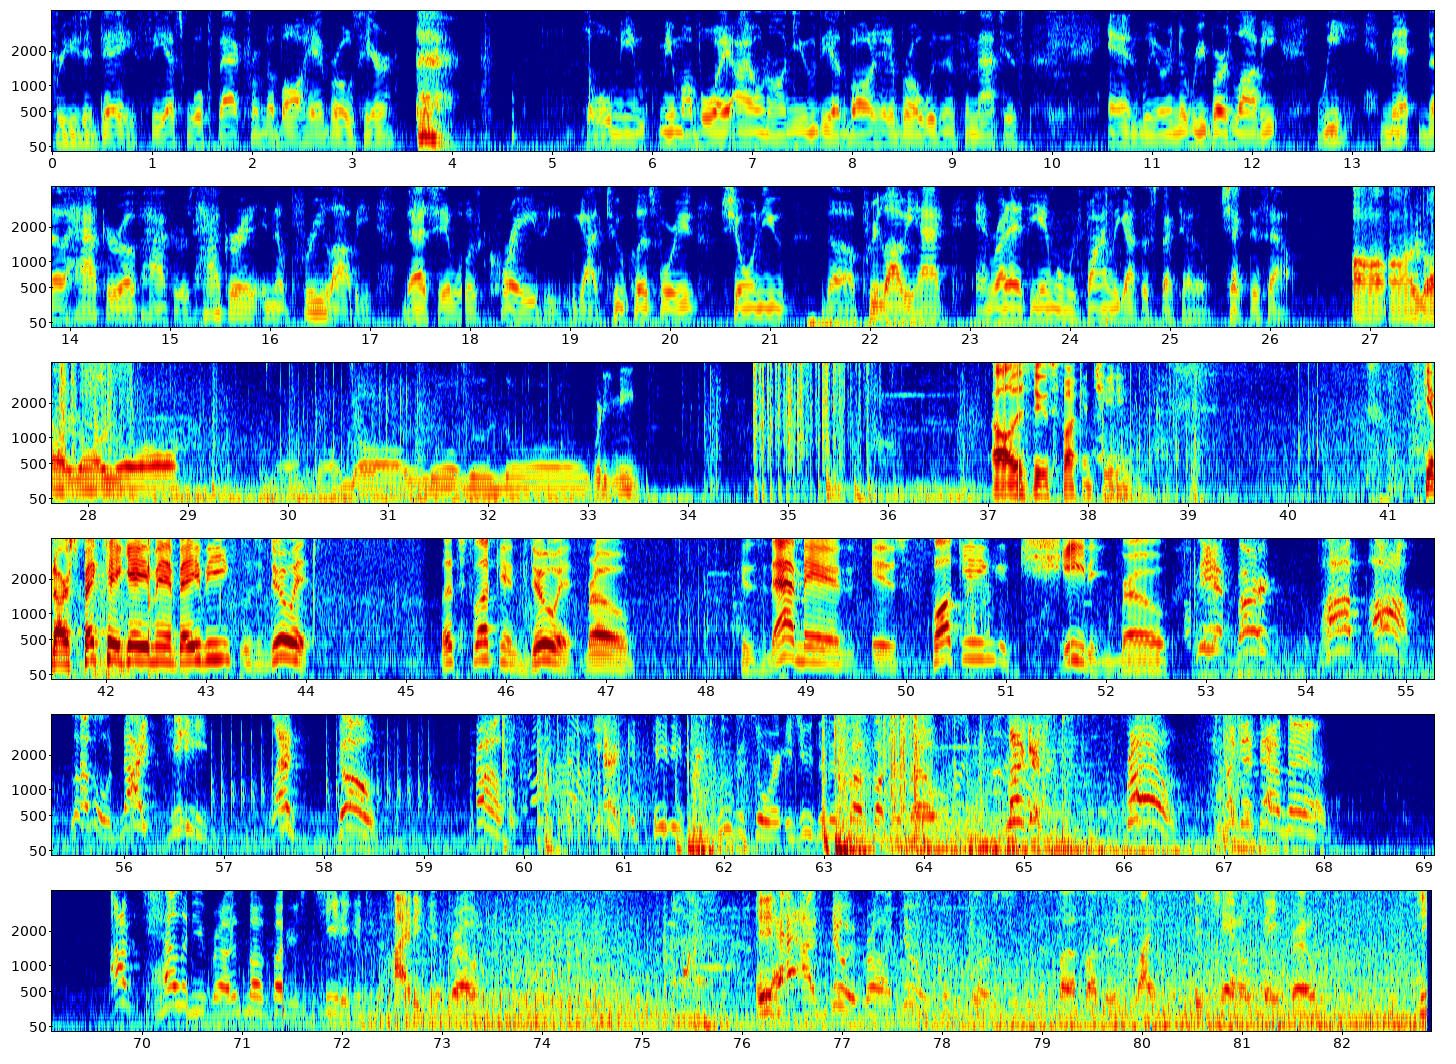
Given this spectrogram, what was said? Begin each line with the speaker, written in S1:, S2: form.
S1: for you today. CS Wolf back from the Baldhead Bros here. so me, me and my boy Ion on you, the other bald-headed bro, was in some matches, and we were in the Rebirth lobby. We met the hacker of hackers, hacker in the pre-lobby. That shit was crazy. We got two clips for you showing you the pre-lobby hack, and right at the end when we finally got the spectator. Check this out.
S2: Ah, la, la, la. What do you mean?
S3: Oh, this dude's fucking cheating. Let's get our spectate game in, baby. Let's do it. Let's fucking do it, bro. Cause that man's is fucking cheating, bro.
S4: See it, Bert? Pop off! Level 19! Let's go! Bro! Yes, it's TV2 Bulbasaur is using this motherfucker, bro. Look at... Bro! Look at that man! I'm telling you, bro, this motherfucker's cheating and just hiding it, bro. He had, I knew it, bro. I knew his Bulbasaur was using this motherfucker's, like, his channel's bait, bro.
